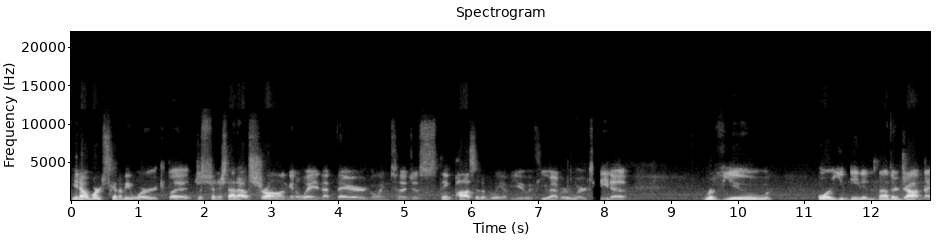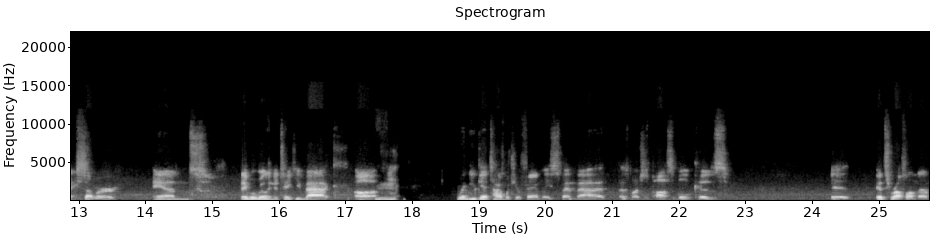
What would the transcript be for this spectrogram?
you know, work's gonna be work, but just finish that out strong in a way that they're going to just think positively of you if you ever were to need a review or you needed another job next summer and they were willing to take you back. Uh when you get time with your family, spend that as much as possible because it it's rough on them.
